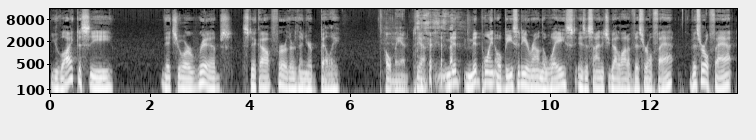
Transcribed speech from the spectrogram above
You like to see that your ribs stick out further than your belly. Oh man, Yeah, mid midpoint obesity around the waist is a sign that you've got a lot of visceral fat. Visceral fat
